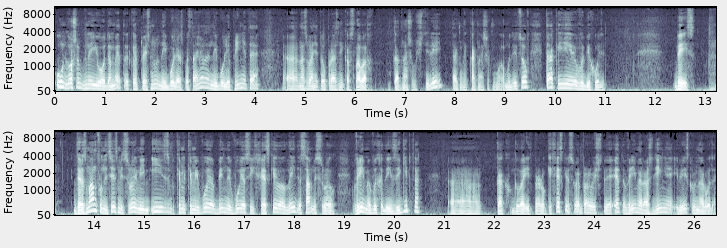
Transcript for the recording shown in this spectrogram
Он лошен бнеодом, это то есть, ну, наиболее распространенное, наиболее принятое э, название этого праздника в словах как наших учителей, так как наших мудрецов, так и в обиходе. Бейс. Дерзман фуницис митсроем из камикамивуя бины вуяс и хескела лейда сам Исроил. Время выхода из Египта, э, как говорит пророк Ихескель в своем пророчестве, это время рождения еврейского народа.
